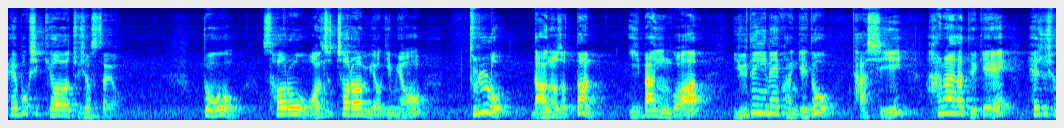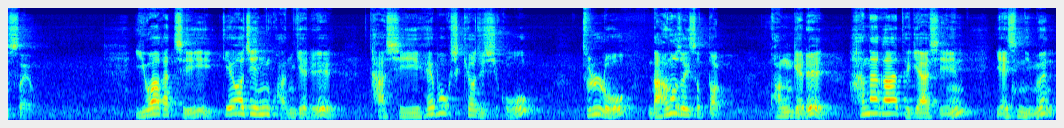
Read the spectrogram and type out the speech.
회복시켜 주셨어요. 또 서로 원수처럼 여기며 둘로 나눠졌던 이방인과 유대인의 관계도 다시 하나가 되게 해주셨어요. 이와 같이 깨어진 관계를 다시 회복시켜 주시고 둘로 나눠져 있었던 관계를 하나가 되게 하신 예수님은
